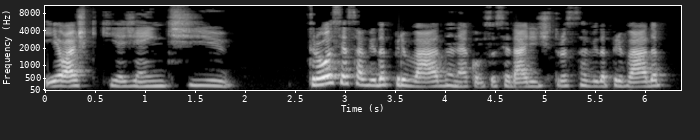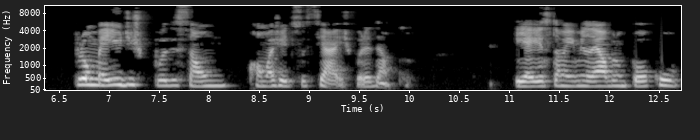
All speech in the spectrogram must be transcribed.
E eu acho que a gente trouxe essa vida privada, né, como sociedade, a gente trouxe essa vida privada para um meio de exposição como as redes sociais, por exemplo. E aí isso também me lembra um pouco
